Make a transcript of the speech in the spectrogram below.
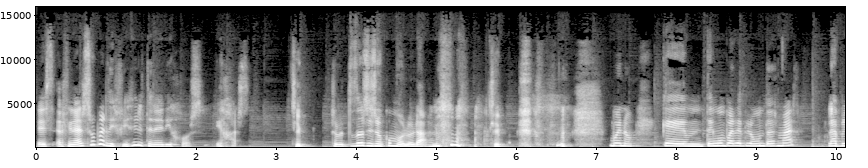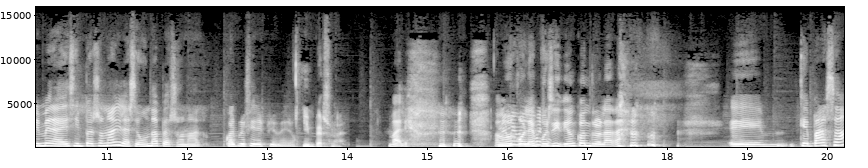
Es, al final es súper difícil tener hijos, hijas. sí Sobre todo si son como Lola, ¿no? sí Bueno, que mm, tengo un par de preguntas más. La primera es impersonal y la segunda personal. ¿Cuál prefieres primero? impersonal Vale. Vamos con la exposición controlada. Eh, ¿Qué pasa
